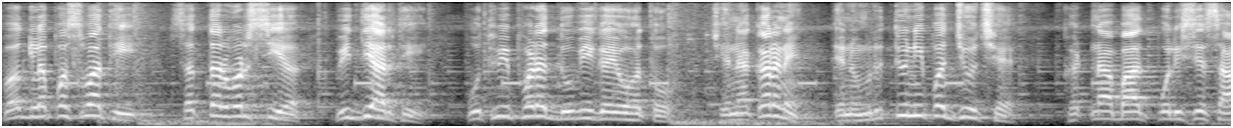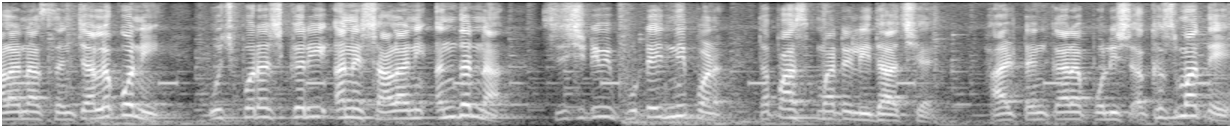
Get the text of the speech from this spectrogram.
પગ લપસવાથી સત્તર વર્ષીય વિદ્યાર્થી પૃથ્વી ફળ ડૂબી ગયો હતો, જેના કારણે તેનું મૃત્યુ નિપજ્યું છે. ઘટના બાદ પોલીસે શાળાના સંચાલકોની પૂછપરછ કરી અને શાળાની અંદરના સીસીટીવી ફૂટેજની પણ તપાસ માટે લીધા છે. હાલ ટંકારા પોલીસ અકસ્માતે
